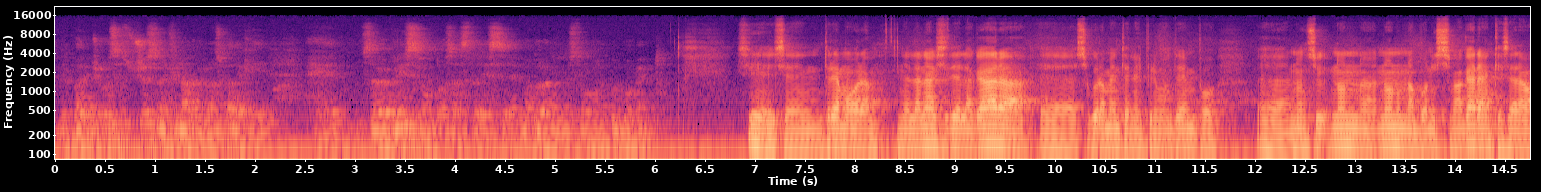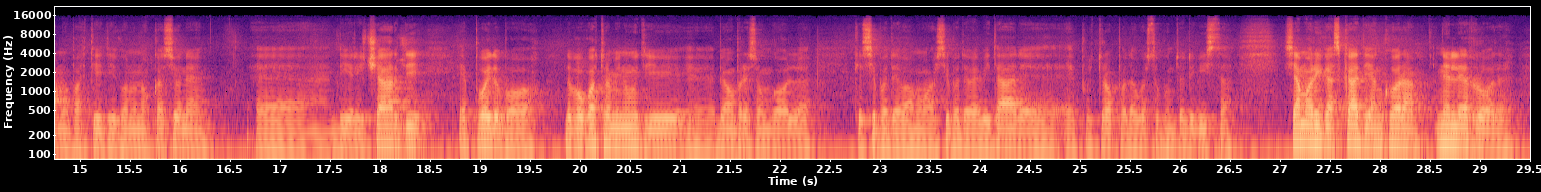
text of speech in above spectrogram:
del pareggio. Cosa è successo nel finale per una squadra che eh, sapeva benissimo cosa stesse maturando in, questo, in quel momento? Sì, se entriamo ora nell'analisi della gara, eh, sicuramente nel primo tempo eh, non, si, non, non, una buonissima gara, anche se eravamo partiti con un'occasione eh, di Ricciardi e poi dopo, dopo 4 minuti eh, abbiamo preso un gol che si poteva, si poteva evitare e purtroppo da questo punto di vista siamo ricascati ancora nell'errore.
